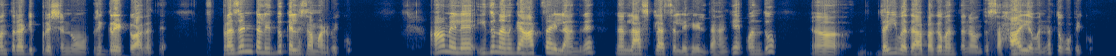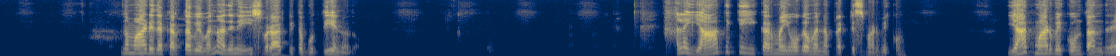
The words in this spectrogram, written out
ಒಂಥರ ಡಿಪ್ರೆಷನ್ ರಿಗ್ರೆಟ್ ಆಗತ್ತೆ. ಪ್ರೆಸೆಂಟ್ ಅಲ್ಲಿ ಇದ್ದು ಕೆಲಸ ಮಾಡ್ಬೇಕು. ಆಮೇಲೆ ಇದು ನನಗೆ ಆಗ್ತಾ ಇಲ್ಲ ಅಂದ್ರೆ ನಾನು ಲಾಸ್ಟ್ ಕ್ಲಾಸ್ ಅಲ್ಲಿ ಹೇಳ್ದ ಹಾಗೆ ಒಂದು ದೈವದ ಭಗವಂತನ ಒಂದು ಸಹಾಯವನ್ನ ತಗೋಬೇಕು. ನಾವು ಮಾಡಿದ ಕರ್ತವ್ಯವನ್ನ ಅದನ್ನೇ ಈಶ್ವರಾರ್ಪಿತ ಬುದ್ಧಿ ಎನ್ನುವುದು ಅಲ್ಲ, ಯಾತಕ್ಕೆ ಈ ಕರ್ಮಯೋಗವನ್ನ ಪ್ರಾಕ್ಟೀಸ್ ಮಾಡ್ಬೇಕು? ಯಾಕೆ ಮಾಡ್ಬೇಕು ಅಂತ ಅಂದ್ರೆ,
